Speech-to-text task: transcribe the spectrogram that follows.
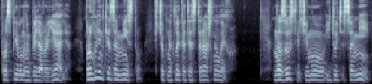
проспіваного біля рояля, прогулянки за місто, щоб накликати страшне лихо. Назустріч йому йдуть самі,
